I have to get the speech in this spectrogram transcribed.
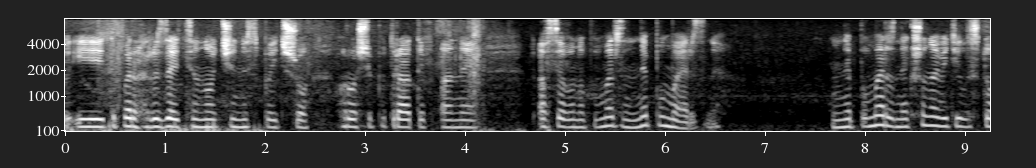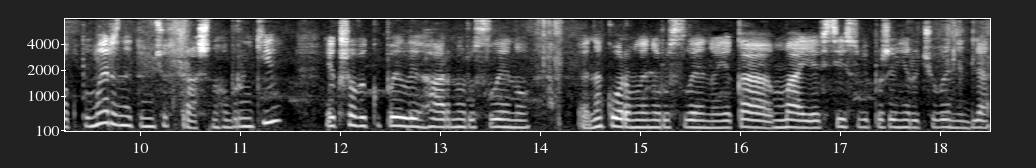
і тепер гризеться ночі, не спить, що гроші потратив, а не а все воно померзне, не померзне. Не померзне. Якщо навіть і листок померзне, то нічого страшного. Бруньки, якщо ви купили гарну рослину, е, накормлену рослину, яка має всі собі поживні речовини для,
